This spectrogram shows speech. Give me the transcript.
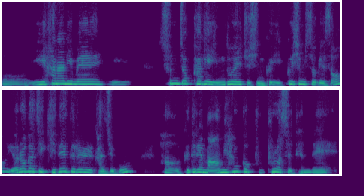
어, 이 하나님의 이 순적하게 인도해 주신 그 이끄심 속에서 여러 가지 기대들을 가지고 어, 그들의 마음이 한껏 부풀었을 텐데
